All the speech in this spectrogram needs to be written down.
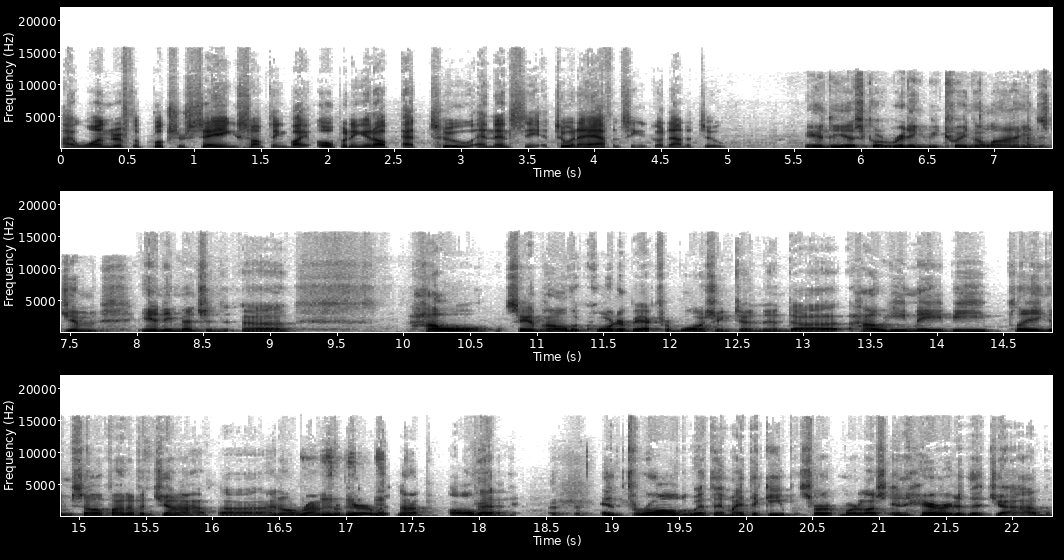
I wonder if the books are saying something by opening it up at two and then see two and a half and seeing it go down to two. Andy Iskoe reading between the lines. Jim, Andy mentioned uh, Howell, Sam Howell, the quarterback from Washington, and uh, how he may be playing himself out of a job. Uh, I know Ron Rivera was not all that enthralled with him. I think he sort of more or less inherited the job.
